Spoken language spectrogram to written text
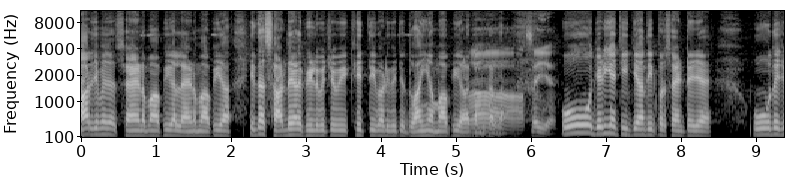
ਹਰ ਜਿਵੇਂ ਸੈਂਡ ਮਾਫੀਆ ਲੈਂਡ ਮਾਫੀਆ ਇਦਾਂ ਸਾਡੇ ਵਾਲੇ ਫੀਲਡ ਵਿੱਚ ਵੀ ਖੇਤੀਬਾੜੀ ਵਿੱਚ ਦਵਾਈਆਂ ਮਾਫੀਆ ਵਾਲਾ ਕੰਮ ਕਰਦਾ। ਹਾਂ ਸਹੀ ਹੈ। ਉਹ ਜਿਹੜੀਆਂ ਚੀਜ਼ਾਂ ਦੀ ਪਰਸੈਂਟੇਜ ਹੈ ਉਹ ਉਹਦੇ ਚ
